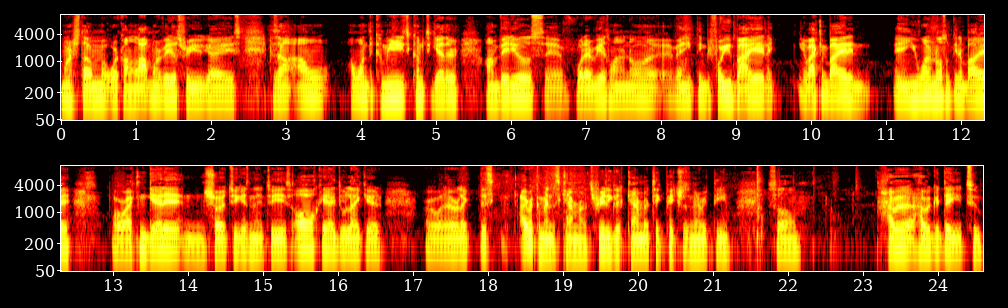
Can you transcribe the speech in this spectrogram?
more stuff. I'm gonna work on a lot more videos for you guys because I, I I want the community to come together on videos. If whatever you guys want to know, if anything before you buy it, like if I can buy it and and you want to know something about it, or I can get it and show it to you guys and to you guys, oh okay, I do like it or whatever. Like this, I recommend this camera. It's really good camera. Take pictures and everything. So have a have a good day, you too.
